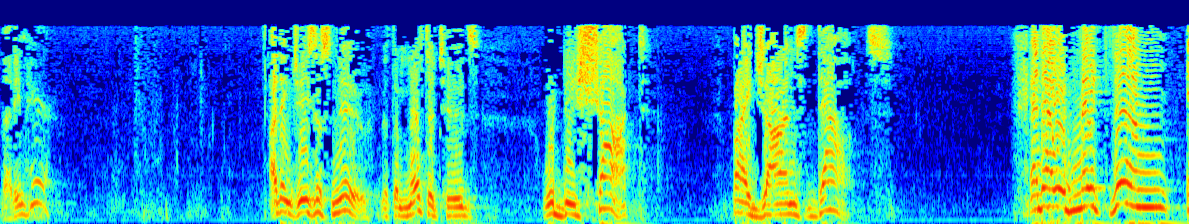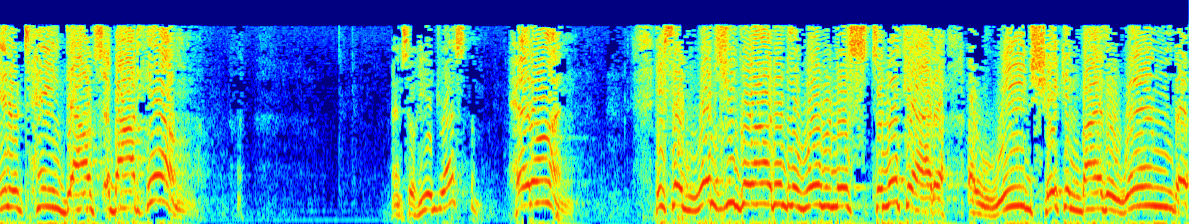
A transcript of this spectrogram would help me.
let him hear. I think Jesus knew that the multitudes would be shocked by John's doubts. And that would make them entertain doubts about him. And so he addressed them head on. He said, Once you go out into the wilderness to look at a, a reed shaken by the wind, a,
